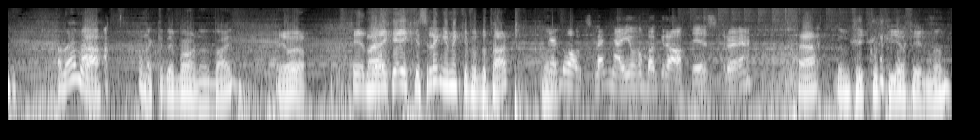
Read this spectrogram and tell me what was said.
Ja, det er bra. Er ikke det barnearbeid? Jo, jo. Nei, ikke, ikke så lenge de ikke får betalt. Det er lov så lenge jeg jobber gratis, tror jeg. Ja, De fikk kopi av filmen.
